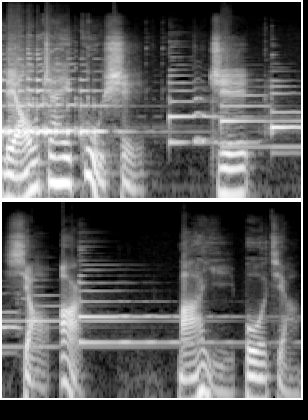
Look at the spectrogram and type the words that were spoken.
《聊斋故事》之小二，蚂蚁播讲。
